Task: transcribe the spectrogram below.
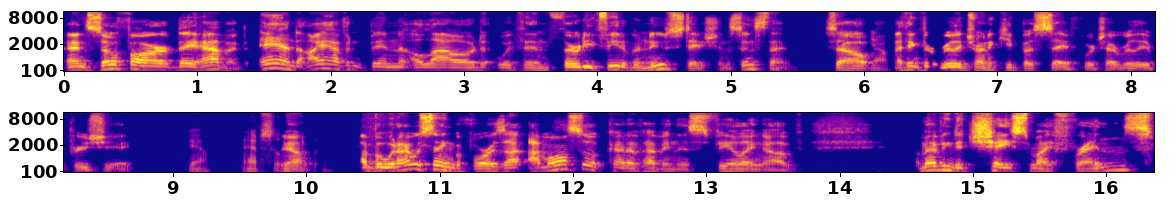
And so far, they haven't. And I haven't been allowed within 30 feet of a news station since then. So Yeah. I think they're really trying to keep us safe, which I really appreciate. Yeah, absolutely. Yeah. But what I was saying before is I, I'm also kind of having this feeling of I'm having to chase my friends,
